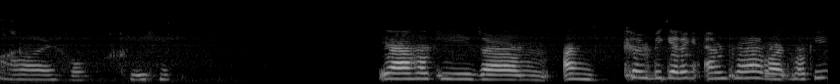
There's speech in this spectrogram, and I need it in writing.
I hockey. yeah, hockey's um, I'm could be getting Emperor like hockey.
